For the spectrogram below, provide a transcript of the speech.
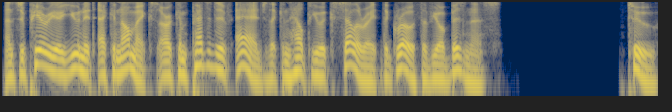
and superior unit economics are a competitive edge that can help you accelerate the growth of your business. 2.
